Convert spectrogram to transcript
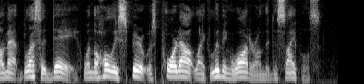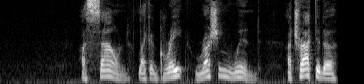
on that blessed day when the Holy Spirit was poured out like living water on the disciples. A sound like a great rushing wind attracted a,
